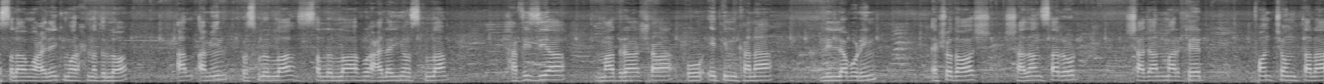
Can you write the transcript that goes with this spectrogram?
আসসালামু আলাইকুম রহমতুল্লাহ। আল আমিন রসুল্লাহ সাল্লাহ আসাল্লাম হাফিজিয়া, মাদ্রাসা ও এতিমখানা লিল্লা বোর্ডিং একশো দশ শাহজাহানসার রোড শাহজাহান মার্কেট পঞ্চমতলা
